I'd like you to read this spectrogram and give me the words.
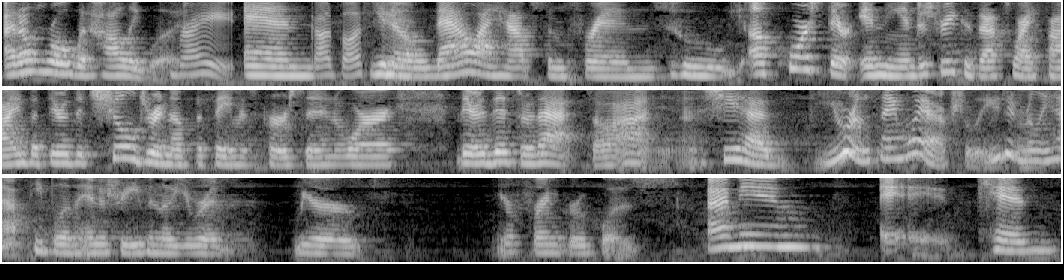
I don't roll with Hollywood, Right. And God bless you you. know, now I have some friends who, of course, they're in the industry because that's who I find, but they're the children of the famous person, or they're this or that. So I, she had, you were the same way actually. You didn't really have people in the industry, even though you were your your friend group was I mean, eh, kids,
